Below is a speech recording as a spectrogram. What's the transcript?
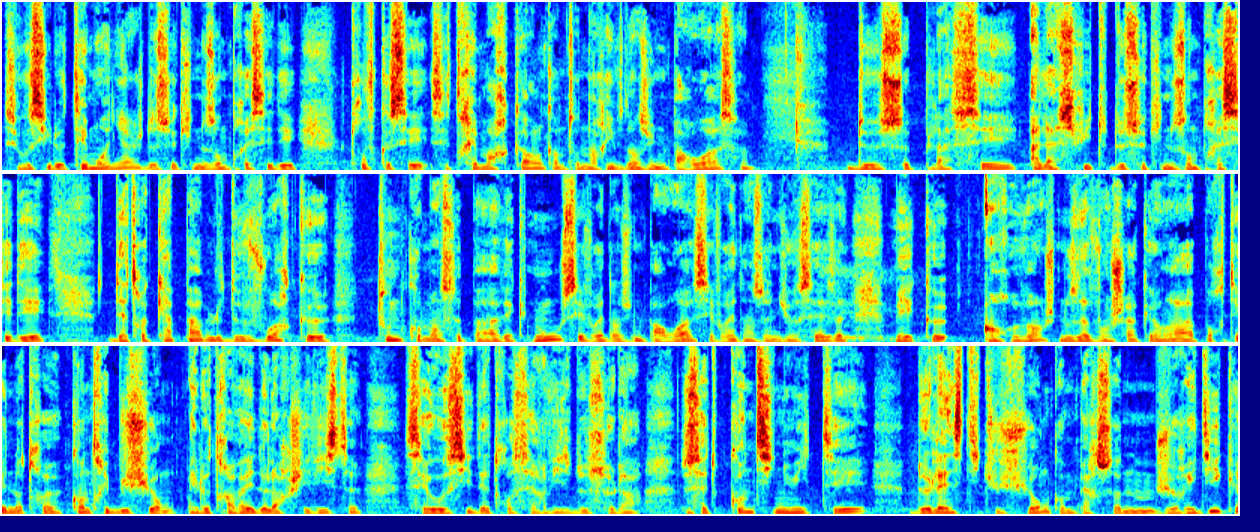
c'est aussi le témoignage de ceux qui nous ont précédés. Je trouve que c'est très marquant quand on arrive dans une paroisse de se placer à la suite de ceux qui nous ont précédés, d'être capable de voir que tout ne commence pas avec nous, c'est vrai dans une paroisse, c'est vrai dans un diocèse, mais que en revanche nous avons chacun à apporter notre contribution. Et le travail de l'archiviste, c'est aussi d'être au service de cela, de cette continuité de l'institution comme personne juridique,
